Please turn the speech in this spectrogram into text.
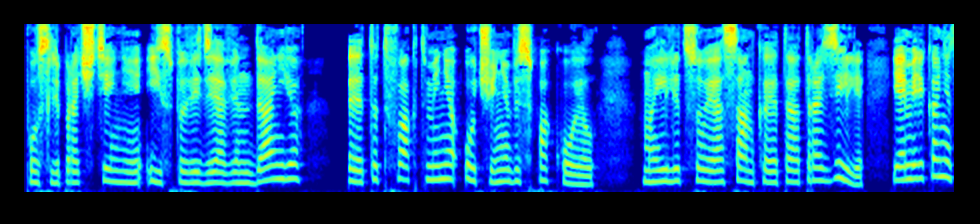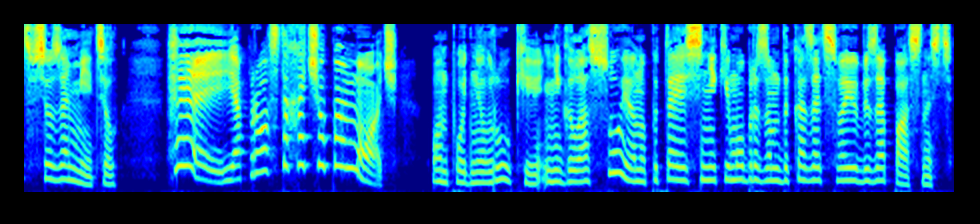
После прочтения исповеди о Винданьо этот факт меня очень обеспокоил. Мои лицо и осанка это отразили, и американец все заметил. «Эй, я просто хочу помочь!» Он поднял руки, не голосуя, но пытаясь неким образом доказать свою безопасность.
